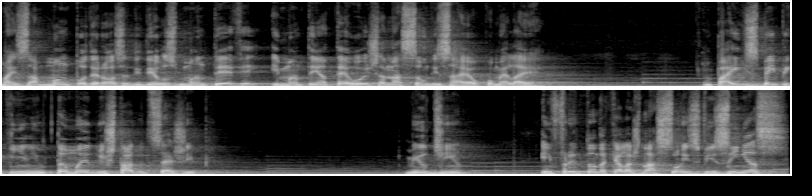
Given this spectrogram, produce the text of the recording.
Mas a mão poderosa de Deus manteve e mantém até hoje a nação de Israel como ela é. Um país bem pequenininho, tamanho do estado de Sergipe. Miudinho, enfrentando aquelas nações vizinhas,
